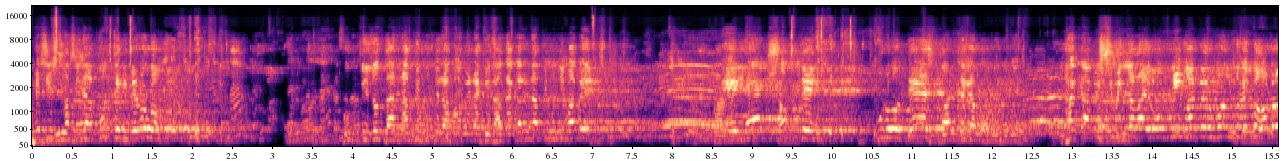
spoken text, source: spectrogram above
ফেসিস্ট হাসিনার বুক থেকে বেরোলো, মুক্তিযোদ্ধার নাতিপুতিরা পাবে নাকি রাজাকারের নাতিপুতি পাবে? এই এক পুরো দেশ পাল্টে গেল। ঢাকা বিশ্ববিদ্যালয় অগ্নিগর্ভে রূপান্তরিত হলো।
